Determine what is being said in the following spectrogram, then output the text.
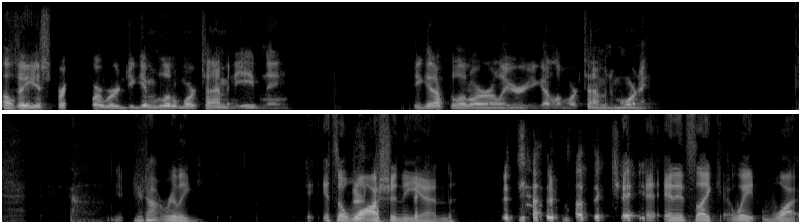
Oh, so you spring forward you give them a little more time in the evening you get up a little earlier you got a little more time in the morning you're not really. It's a wash in the end. yeah, there's nothing and it's like, wait, why?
